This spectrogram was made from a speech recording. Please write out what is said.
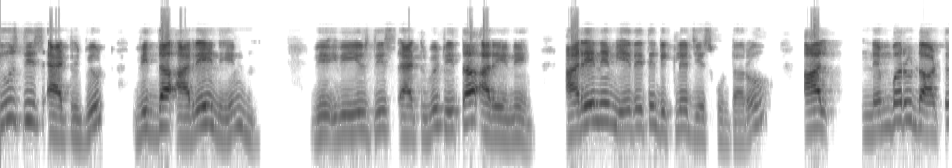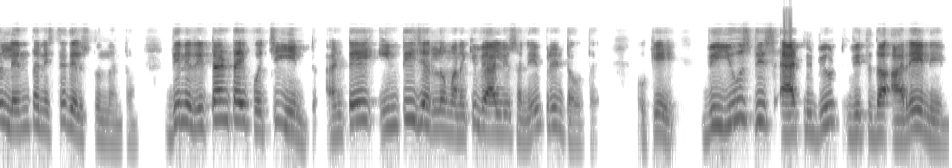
use this attribute with the array name we use this attribute with the array name array name ఏదైతే డిక్లేర్ చేసుకుంటారో ఆ నెంబరు డాట్ లెంత్ అని ఇస్తే తెలుస్తుందంట. దీని రిటర్న్ టైప్ వచ్చి ఇంట్ అంటే ఇంటీజర్లో మనకి వాల్యూస్ అనేవి ప్రింట్ అవుతాయి. Okay we use this attribute with the array name.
